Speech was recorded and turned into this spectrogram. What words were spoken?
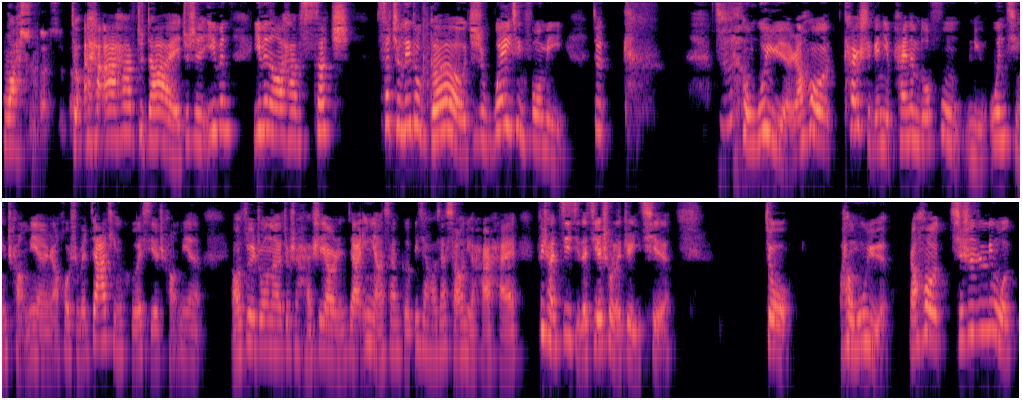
哇，是的，是的，就 I I have to die，就是 even even though I have such Such a little girl，就是 waiting for me，就就是很无语。然后开始给你拍那么多父女温情场面，然后什么家庭和谐场面，然后最终呢，就是还是要人家阴阳相隔，并且好像小女孩还非常积极的接受了这一切，就很无语。然后其实令我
